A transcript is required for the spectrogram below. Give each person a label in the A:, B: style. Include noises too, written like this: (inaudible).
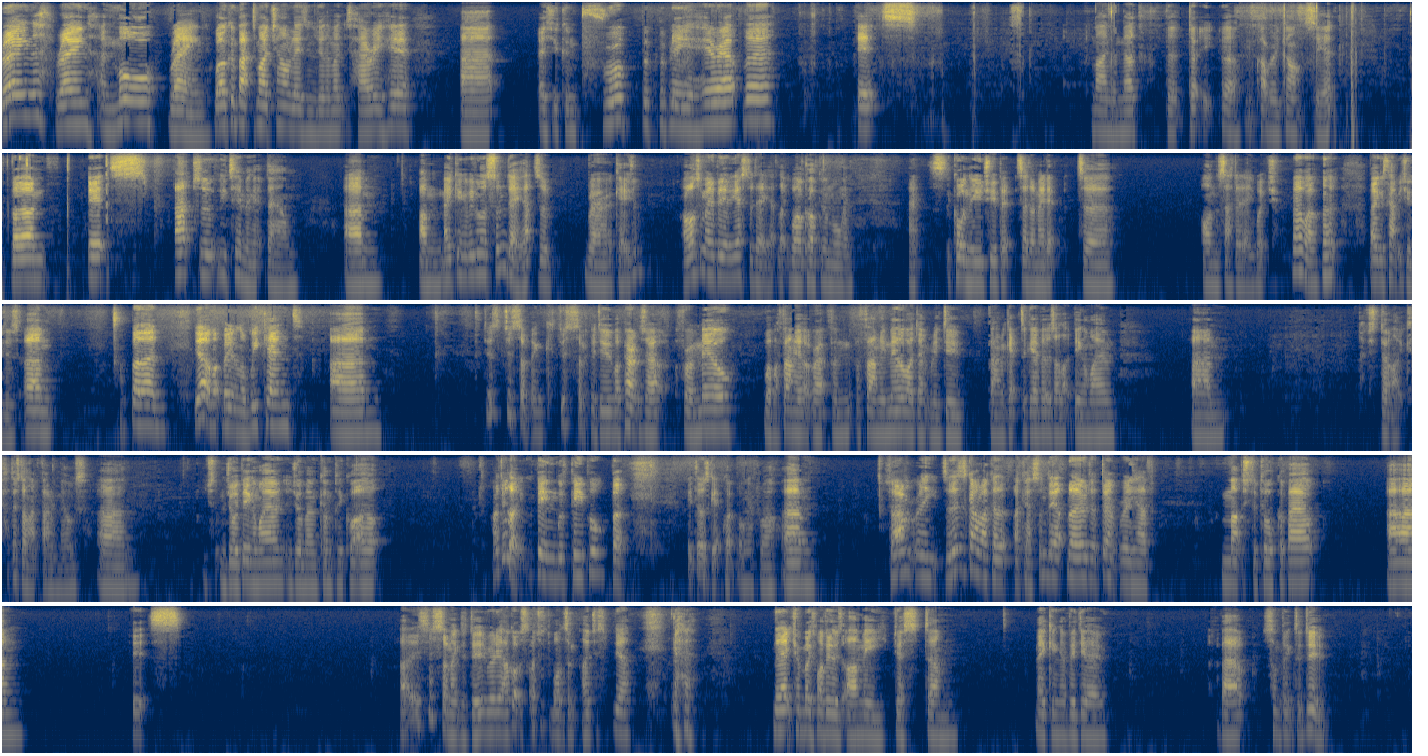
A: Rain, rain, and more rain. Welcome back to my channel, ladies and gentlemen. It's Harry here. Uh, as you can probably hear out there, it's mind the mud that uh, you probably can't see it, but um, it's absolutely timming it down. Um, I'm making a video on Sunday. That's a rare occasion. I also made a video yesterday at like one o'clock in the morning. And according to YouTube, it said I made it to on Saturday, which oh well, (laughs) beggars can't be choosers. Um, but um, yeah, I'm uploading on the weekend. Um, just just something just something to do. My parents are out for a meal. Well, my family are out for a family meal. I don't really do family get-togethers. I like being on my own. Um, just don't like I just don't like family meals. Um, I just enjoy being on my own, enjoy my own company quite a lot. I do like being with people, but it does get quite boring after a while. Um, so I haven't really. So this is kind of like a like a Sunday upload. I don't really have much to talk about. Um, it's uh, it's just something to do, really. I got I just want some. I just yeah. (laughs) the nature of most of my videos are me just um, making a video about something to do.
